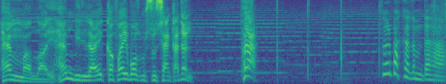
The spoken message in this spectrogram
Hem vallahi hem billahi kafayı bozmuşsun sen kadın. Ha! Dur bakalım daha.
